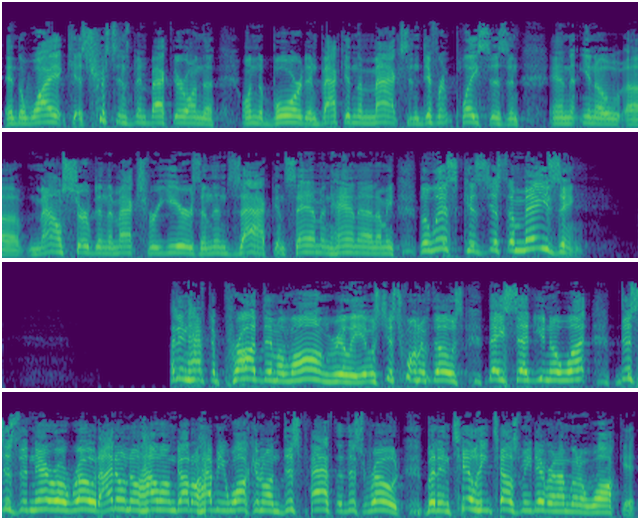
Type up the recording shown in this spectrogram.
and the Wyatt kids. Tristan's been back there on the on the board and back in the Max in different places. And and you know, uh, Mouse served in the Max for years, and then Zach and Sam and Hannah. And I mean, the list is just amazing. I didn't have to prod them along, really. It was just one of those. They said, you know what? This is the narrow road. I don't know how long God will have me walking on this path of this road, but until He tells me different, I'm going to walk it.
